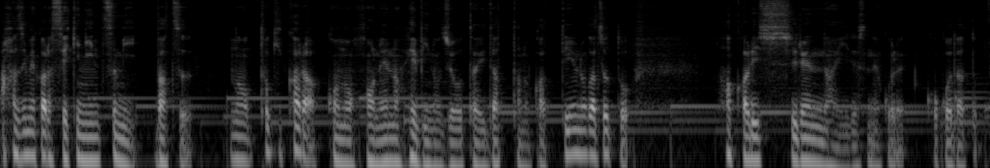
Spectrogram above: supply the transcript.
初めから責任罪罰の時からこの骨のヘビの状態だったのかっていうのがちょっと計り知れないですねこれ。ここだと。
